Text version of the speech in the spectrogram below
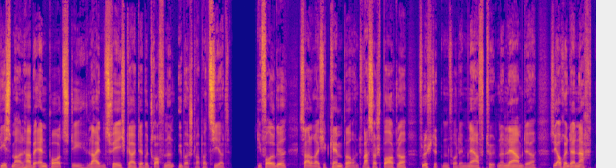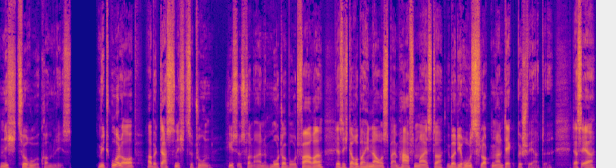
Diesmal habe N-Ports die Leidensfähigkeit der Betroffenen überstrapaziert. Die Folge? Zahlreiche Camper und Wassersportler flüchteten vor dem nervtötenden Lärm, der sie auch in der Nacht nicht zur Ruhe kommen ließ. Mit Urlaub habe das nichts zu tun, hieß es von einem Motorbootfahrer, der sich darüber hinaus beim Hafenmeister über die Rußflocken an Deck beschwerte. Dass er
